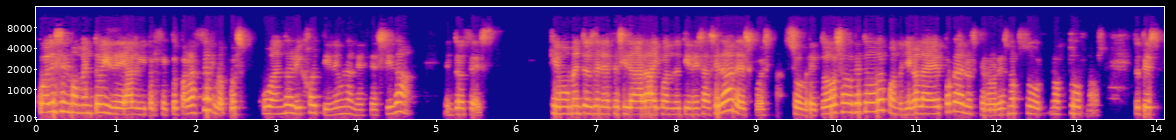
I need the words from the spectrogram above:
¿cuál es el momento ideal y perfecto para hacerlo? Pues cuando el hijo tiene una necesidad. Entonces, ¿qué momentos de necesidad hay cuando tiene esas edades? Pues sobre todo, sobre todo, cuando llega la época de los terrores nocturnos. Entonces,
